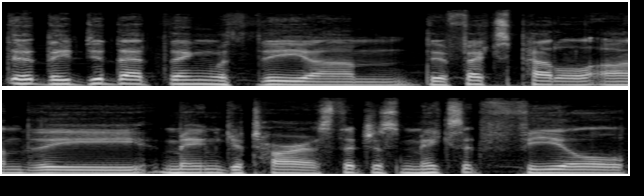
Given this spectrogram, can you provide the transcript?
They, they did that thing with the um, the effects pedal on the main guitarist that just makes it feel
